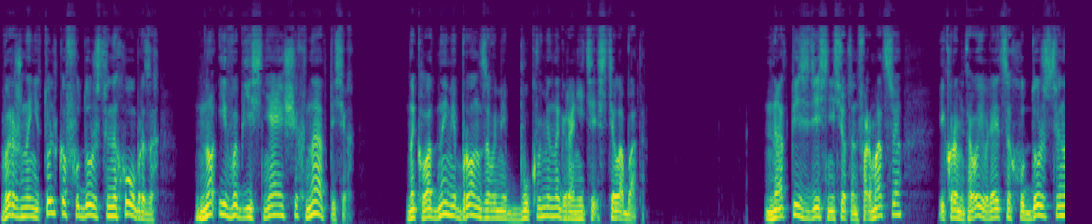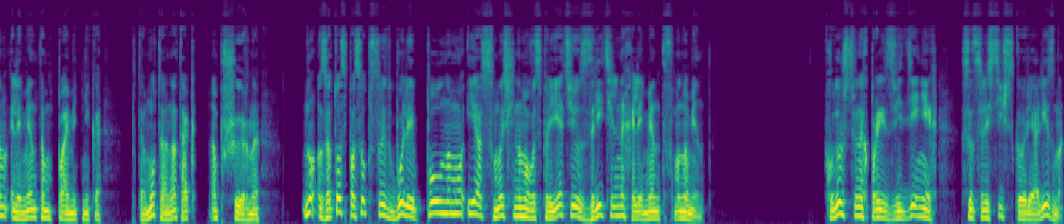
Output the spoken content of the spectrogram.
выражены не только в художественных образах, но и в объясняющих надписях, накладными бронзовыми буквами на граните стилобата. Надпись здесь несет информацию и, кроме того, является художественным элементом памятника, потому-то она так обширна, но зато способствует более полному и осмысленному восприятию зрительных элементов монумента. В художественных произведениях социалистического реализма,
